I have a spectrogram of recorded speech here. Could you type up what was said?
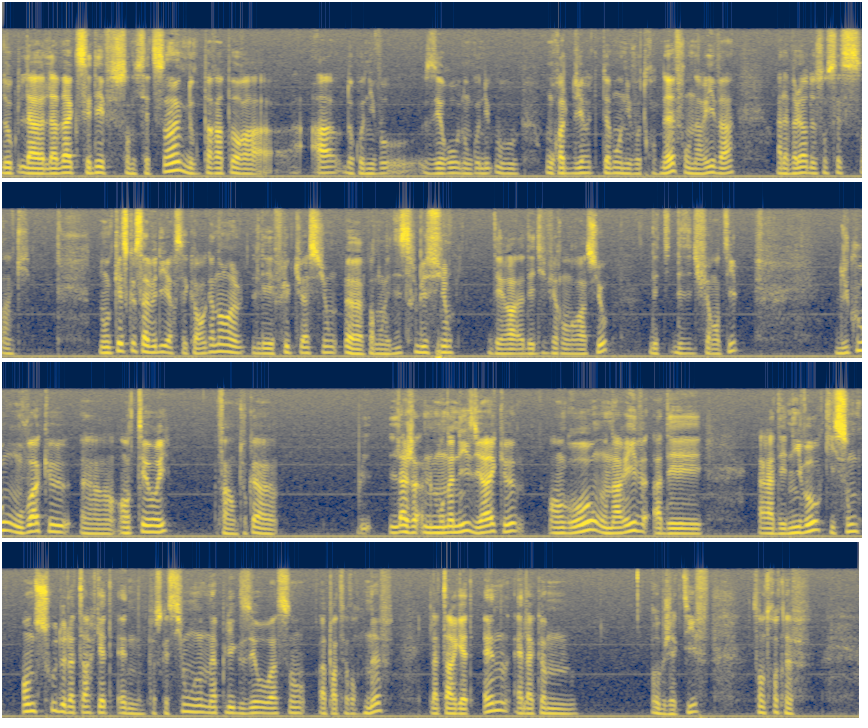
Donc la, vague CD fait 77,5, donc par rapport à, A, donc au niveau 0, donc où on rate directement au niveau 39, on arrive à, à la valeur de 116,5. Donc qu'est-ce que ça veut dire? C'est qu'en regardant les fluctuations, euh, pardon, les distributions des, différents ratios, des, différents types, du coup on voit que euh, en théorie, enfin en tout cas, là mon analyse dirait que en gros on arrive à des, à des niveaux qui sont en dessous de la target n. Parce que si on applique 0 à 100 à partir de 39, la target n, elle a comme objectif 139.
